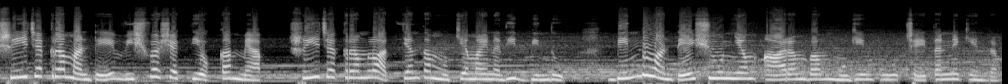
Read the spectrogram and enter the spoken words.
శ్రీచక్రం అంటే విశ్వశక్తి యొక్క మ్యాప్. శ్రీచక్రంలో అత్యంత ముఖ్యమైనది బిందు. బిందు అంటే శూన్యం ఆరంభం ముగింపు చైతన్య కేంద్రం.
